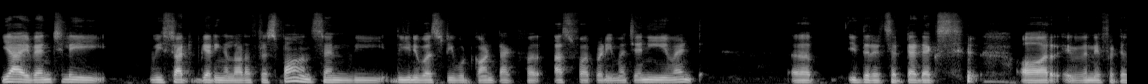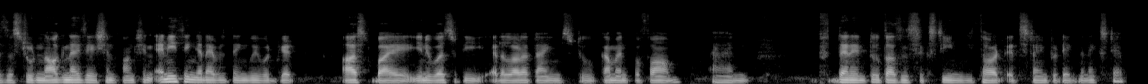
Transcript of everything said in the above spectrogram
yeah, eventually we started getting a lot of response, and we the university would contact for us for pretty much any event. Uh, either it's a TEDx or even if it is a student organization function, anything and everything, we would get asked by university at a lot of times to come and perform. And then in 2016, we thought it's time to take the next step.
